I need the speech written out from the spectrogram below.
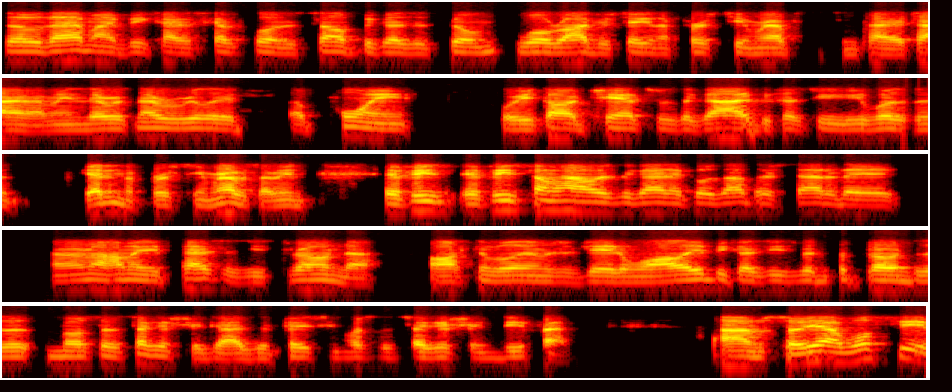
though that might be kind of skeptical in itself because it's been Will Rogers taking the first team reps this entire time. I mean, there was never really a, a point where you thought Chance was the guy because he, he wasn't getting the first team reps. I mean, if he's if he somehow is the guy that goes out there Saturday, I don't know how many passes he's thrown to Austin Williams or Jaden Walley because he's been thrown to the, most of the second string guys and facing most of the second string defense. Um, so yeah, we'll see.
